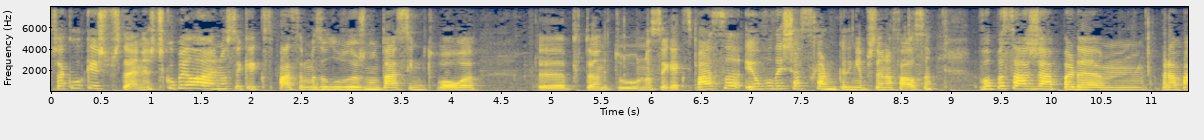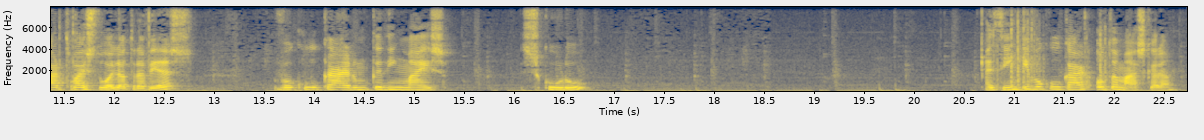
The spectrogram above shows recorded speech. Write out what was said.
Já coloquei as pestanas. Desculpem lá, não sei o que é que se passa, mas a luz hoje não está assim muito boa. Uh, portanto, não sei o que é que se passa. Eu vou deixar secar um bocadinho a pestana falsa. Vou passar já para, hum, para a parte de baixo do olho outra vez. Vou colocar um bocadinho mais escuro. Assim. E vou colocar outra máscara.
